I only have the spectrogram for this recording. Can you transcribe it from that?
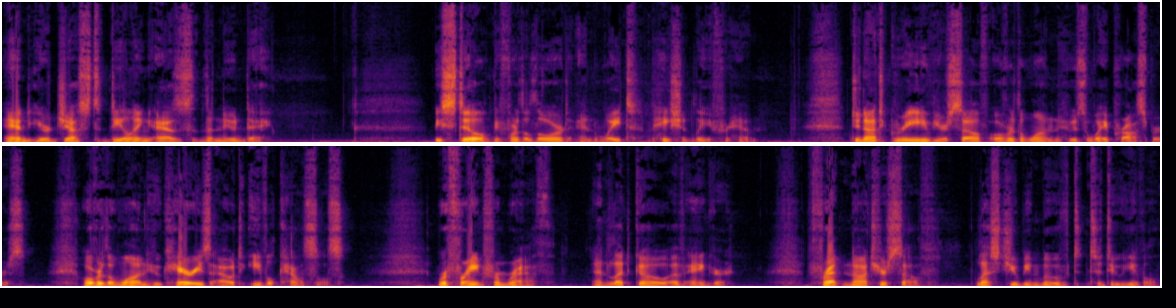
and your just dealing as the noonday. Be still before the Lord and wait patiently for him. Do not grieve yourself over the one whose way prospers, over the one who carries out evil counsels. Refrain from wrath, and let go of anger. Fret not yourself, lest you be moved to do evil.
